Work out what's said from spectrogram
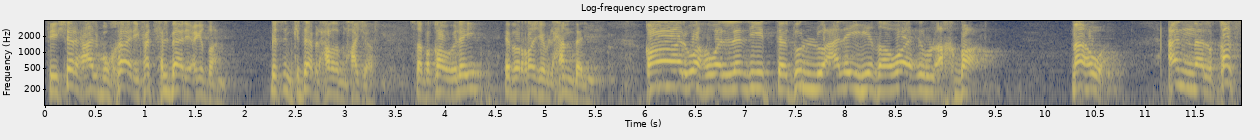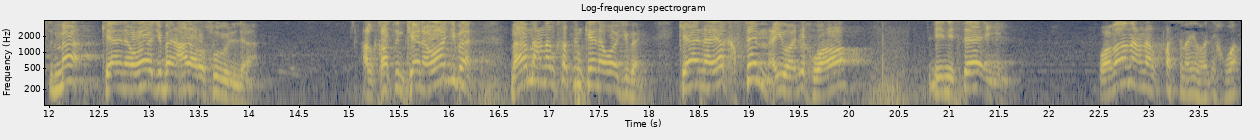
في شرح البخاري فتح الباري أيضا باسم كتاب الحافظ بن حجر. سبقه إليه ابن رجب الحنبلي. قال وهو الذي تدل عليه ظواهر الأخبار. ما هو؟ أن القسم كان واجبا على رسول الله. القسم كان واجبا. ما معنى القسم كان واجبا؟ كان يقسم أيها الإخوة لنسائه وما معنى القسم أيها الإخوة؟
